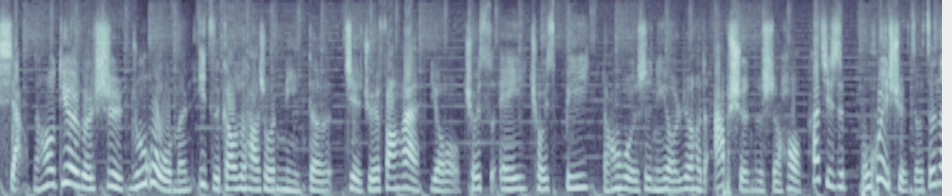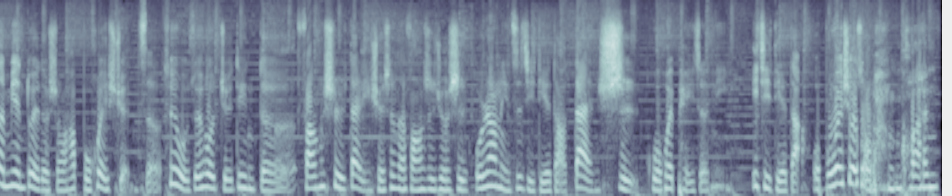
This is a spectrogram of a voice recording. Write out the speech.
象。然后第二个是，如果我们一直告诉他说你的解决方案有 choice A、choice B，然后或者是你有任何的 option 的时候，他其实不会选择。真的面对的时候，他不会选择。所以我最后决定的方式，带领学生的方式就是，我让你自己跌倒，但是我会陪着你一起跌倒。我不会袖手旁观，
